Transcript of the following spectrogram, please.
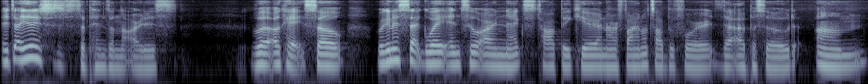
It I think it just depends on the artist. But okay, so we're gonna segue into our next topic here and our final topic for the episode. Um,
